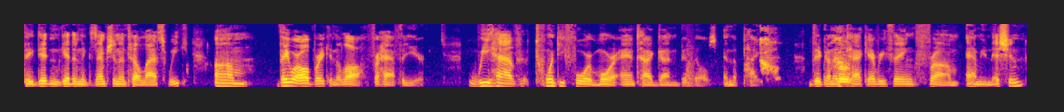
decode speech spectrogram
they didn't get an exemption until last week, um, they were all breaking the law for half the year. We have 24 more anti gun bills in the pipe. They're going to attack everything from ammunition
